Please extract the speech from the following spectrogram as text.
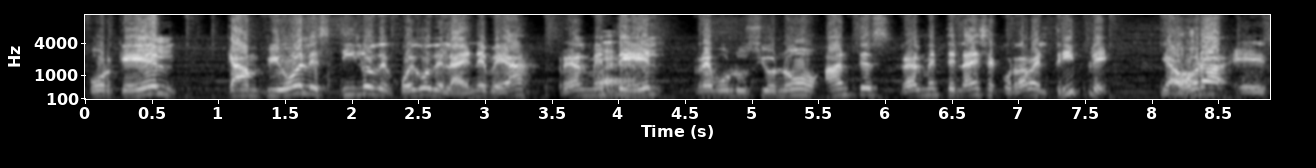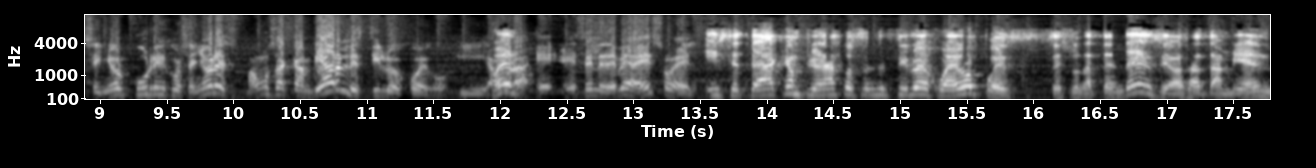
porque él cambió el estilo de juego de la NBA. Realmente él revolucionó. Antes realmente nadie se acordaba del triple. Y ahora el señor Curry dijo, señores, vamos a cambiar el estilo de juego. Y ahora e, ese le debe a eso a él. Y si te da campeonatos ese estilo de juego, pues es una tendencia. O sea, también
